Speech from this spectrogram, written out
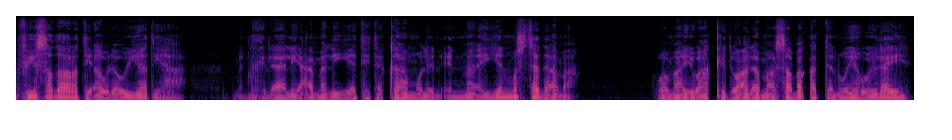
في صدارة أولوياتها من خلال عملية تكامل إنمائي مستدامة. وما يؤكد على ما سبق التنويه إليه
